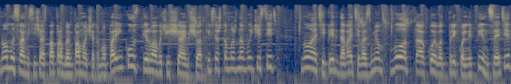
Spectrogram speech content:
Ну а мы с вами сейчас попробуем помочь этому пареньку. Сперва вычищаем щетки, все, что можно вычистить. Ну а теперь давайте возьмем вот такой вот прикольный пинцетик.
